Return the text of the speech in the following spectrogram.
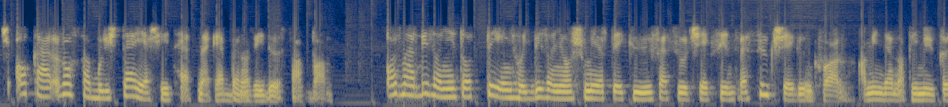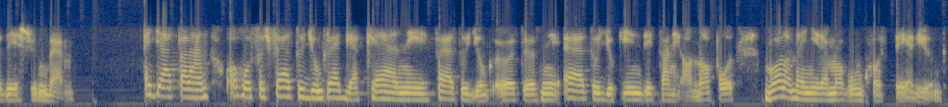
és akár rosszabbul is teljesíthetnek ebben az időszakban. Az már bizonyított tény, hogy bizonyos mértékű feszültségszintre szükségünk van a mindennapi működésünkben. Egyáltalán ahhoz, hogy fel tudjunk reggel kelni, fel tudjunk öltözni, el tudjuk indítani a napot, valamennyire magunkhoz térjünk.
